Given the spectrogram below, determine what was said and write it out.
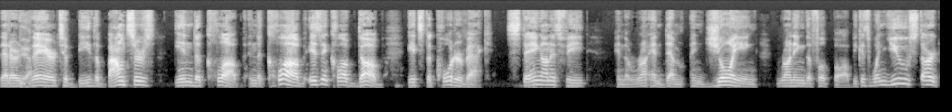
that are yeah. there to be the bouncers in the club. And the club isn't club dub, it's the quarterback staying on his feet and the run and them enjoying running the football. Because when you start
